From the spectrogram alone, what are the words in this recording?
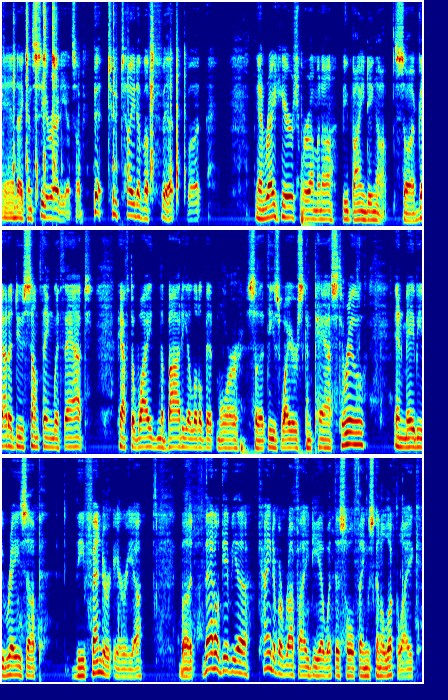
And I can see already it's a bit too tight of a fit, but... And right here's where I'm going to be binding up. So I've got to do something with that. Have to widen the body a little bit more so that these wires can pass through and maybe raise up the fender area. But that'll give you kind of a rough idea what this whole thing's going to look like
